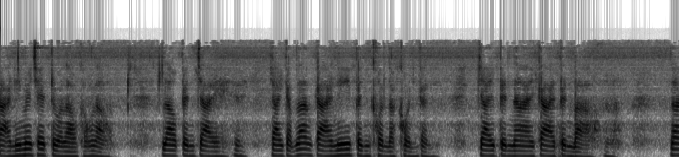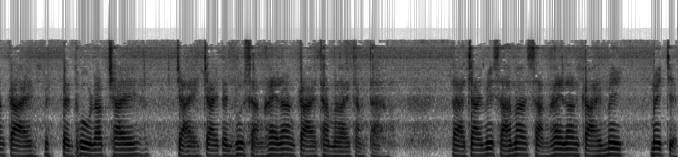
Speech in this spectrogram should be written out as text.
กายนี้ไม่ใช่ตัวเราของเรา เราเป็นใจ ใจกับร่างกายนี้เป็นคนละคนกัน ใจเป็นนายกายเป็นบ่าว ร่างกายเป็นผู้รับใช้ใจใจเป็นผู้สั่งให้ร่างกายทำอะไรต่างๆ แต่ใจไม่สามารถสั่งให้ร่างกายไม่ ไม่เจ็บ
